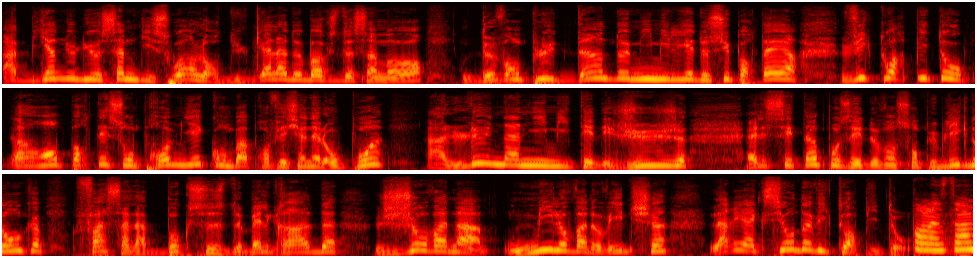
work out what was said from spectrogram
a bien eu lieu samedi soir lors du gala de boxe de Saint-Maur. Devant plus d'un demi-millier de supporters, Victoire Pitot a remporté son premier combat professionnel au point à l'unanimité des juges. Elle s'est imposée devant son public donc face à la boxeuse de Belgrade, Jovana Milovanovic. La réaction de Victoire Pitot. Pour l'instant,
